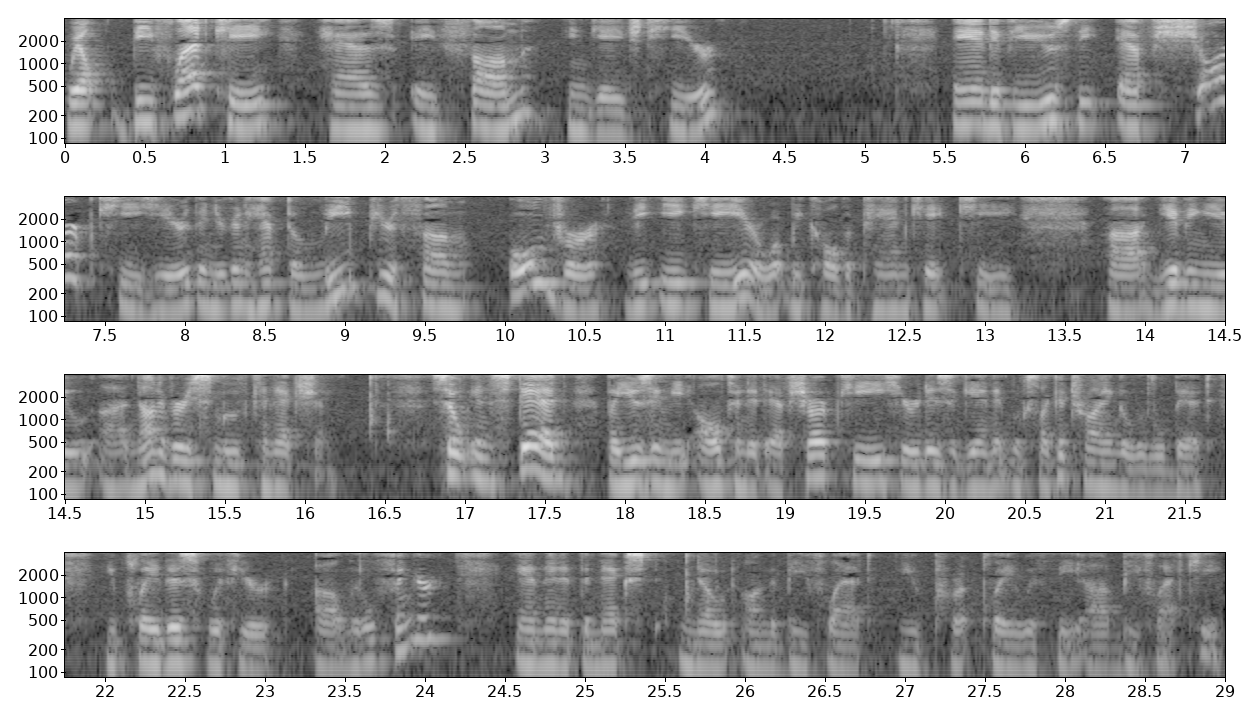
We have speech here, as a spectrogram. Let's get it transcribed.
Well, B flat key has a thumb engaged here. And if you use the F sharp key here, then you're going to have to leap your thumb over the E key, or what we call the pancake key, uh, giving you uh, not a very smooth connection. So instead, by using the alternate F sharp key, here it is again, it looks like a triangle a little bit. You play this with your uh, little finger, and then at the next note on the B flat, you play with the uh, B flat key.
